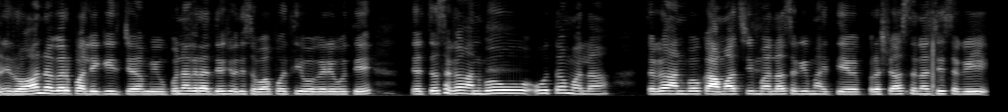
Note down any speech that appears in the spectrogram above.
आणि रोहा नगरपालिकेच्या मी उपनगराध्यक्ष होते सभापती वगैरे होते. त्याचा सगळा अनुभव होता मला. सगळा अनुभव कामाची मला सगळी माहिती आहे. प्रशासनाची सगळी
